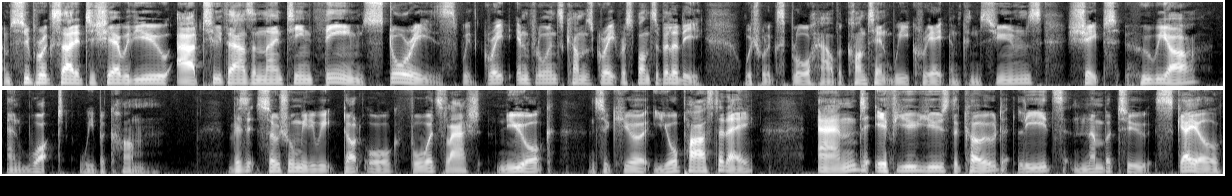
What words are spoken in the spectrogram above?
I'm super excited to share with you our 2019 theme, Stories. With great influence comes great responsibility, which will explore how the content we create and consumes shapes who we are and what we become. Visit socialmediaweek.org forward slash New York and secure your pass today. And if you use the code leads number two scale,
